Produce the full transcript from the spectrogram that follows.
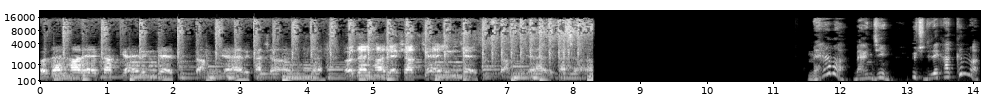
Özel harekat gelince sistem yer kaçar Özel harekat gelince sistem yer kaçar Merhaba ben Cin. 3 dilek hakkın var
